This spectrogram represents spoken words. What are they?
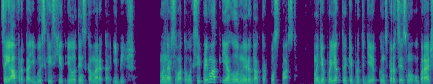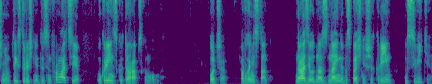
Це і Африка, і Близький Схід, і Латинська Америка, і більше. Мене ж звати Олексій Приймак, і я головний редактор Постпаст, медіапроєкту, який протидіє конспірацизму, упередженням та історичній дезінформації українською та арабською мовами. Отже, Афганістан наразі одна з найнебезпечніших країн у світі,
